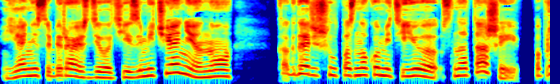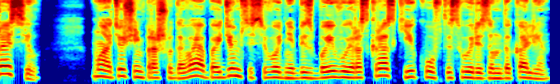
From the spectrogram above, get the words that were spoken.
«Я не собираюсь делать ей замечания, но когда решил познакомить ее с Наташей, попросил. «Мать, очень прошу, давай обойдемся сегодня без боевой раскраски и кофты с вырезом до колен».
